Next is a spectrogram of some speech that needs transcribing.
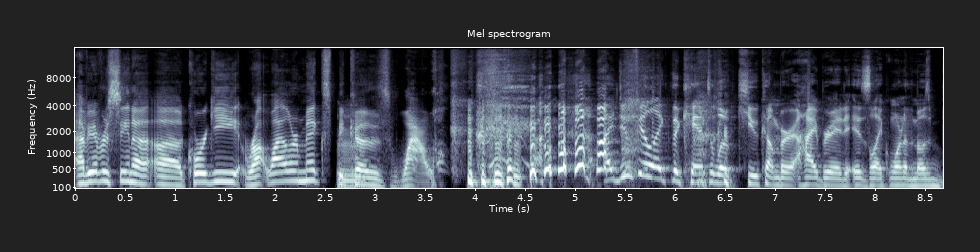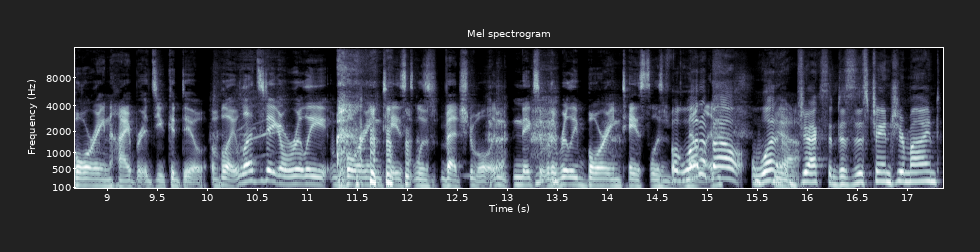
Have you ever seen a, a corgi Rottweiler mix? Mm. Because wow. I do feel like the cantaloupe cucumber hybrid is like one of the most boring hybrids you could do. Of like, let's take a really boring, tasteless vegetable and mix it with a really boring, tasteless. But what about what Yeah. Jackson? Does this change your mind?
